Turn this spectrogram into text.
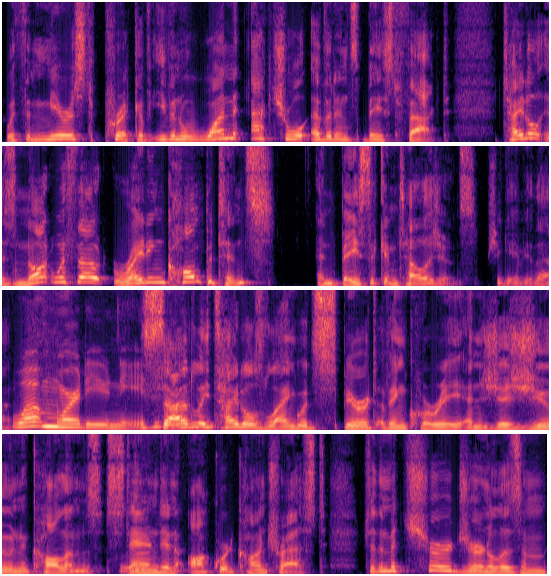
with the merest prick of even one actual evidence based fact. Teitel is not without writing competence and basic intelligence. She gave you that. What more do you need? Sadly, Teitel's languid spirit of inquiry and jejune columns stand in awkward contrast to the mature journalism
